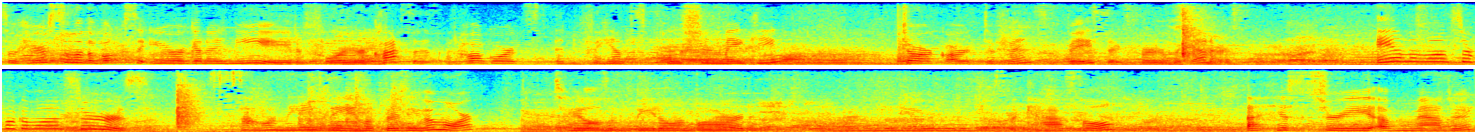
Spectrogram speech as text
So here's some of the books that you are gonna need for your classes at Hogwarts. Advanced Potion Making, Dark Art Defense, Basic for beginners, and the Monster Book of Monsters. So amazing. Look, there's even more. Tales of Beedle and Bard. It's the castle. A History of Magic.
